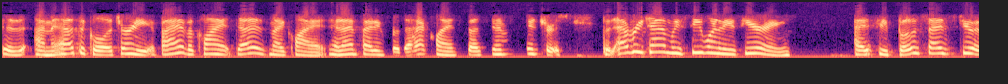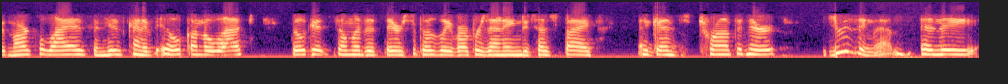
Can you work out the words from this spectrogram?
I'm an ethical attorney. If I have a client, that is my client, and I'm fighting for that client's best in, interest. But every time we see one of these hearings, I see both sides do it. Mark Elias and his kind of ilk on the left, they'll get someone that they're supposedly representing to testify against Trump, and they're using them. And they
